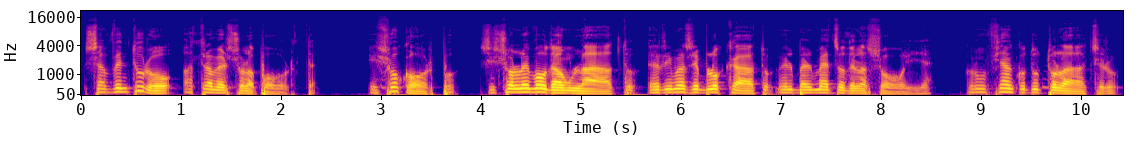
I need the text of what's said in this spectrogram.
s'avventurò attraverso la porta. Il suo corpo si sollevò da un lato e rimase bloccato nel bel mezzo della soglia, con un fianco tutto lacero,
